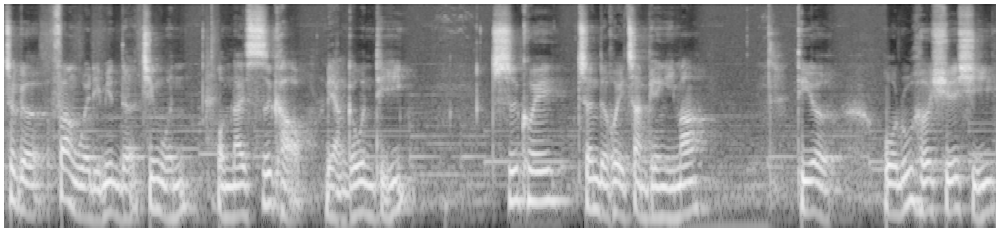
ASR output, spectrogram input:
这个范围里面的经文，我们来思考两个问题：吃亏真的会占便宜吗？第二，我如何学习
